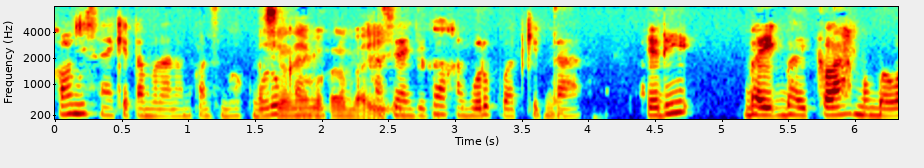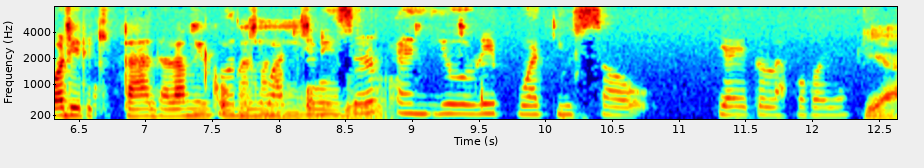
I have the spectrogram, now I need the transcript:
kalau misalnya kita menanamkan sebuah Hasilnya keburukan bakal baik. hasilnya juga akan buruk buat kita. Jadi baik-baiklah membawa diri kita dalam You lingkungan what you deserve and you reap what you sow. Ya itulah pokoknya. Ya.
